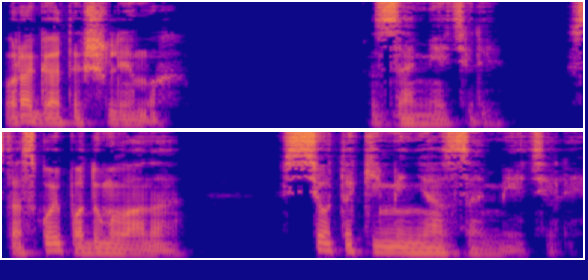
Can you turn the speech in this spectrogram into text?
в рогатых шлемах. «Заметили», — с тоской подумала она. «Все-таки меня заметили».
